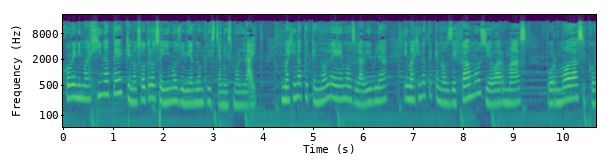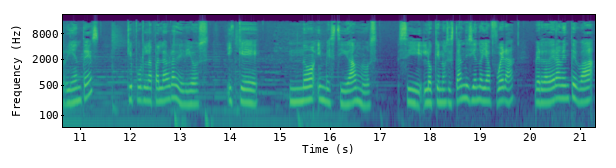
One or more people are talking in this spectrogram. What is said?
Joven, imagínate que nosotros seguimos viviendo un cristianismo light. Imagínate que no leemos la Biblia, imagínate que nos dejamos llevar más por modas y corrientes que por la palabra de Dios y que no investigamos si lo que nos están diciendo allá afuera verdaderamente va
